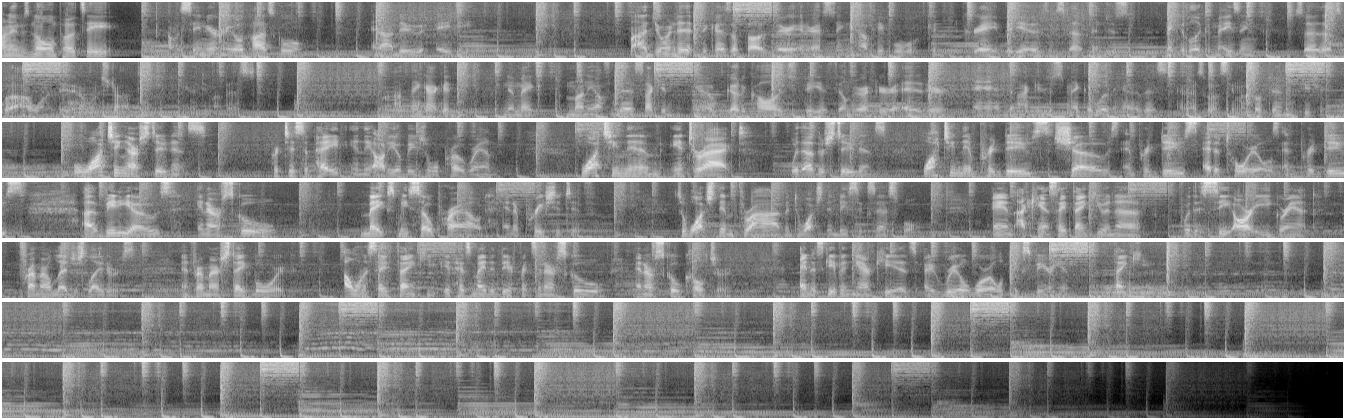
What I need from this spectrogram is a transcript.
My name is Nolan Poteet. I'm a senior at Ringgold High School and I do AV. I joined it because I thought it was very interesting how people could create videos and stuff and just make it look amazing. So that's what I want to do and I want to strive to you know, do my best. I think I could you know, make money off of this. I could you know, go to college, to be a film director, editor, and I could just make a living out of this and that's what I see myself doing in the future. Watching our students participate in the audiovisual program, watching them interact with other students, watching them produce shows and produce editorials and produce uh, videos in our school makes me so proud and appreciative to watch them thrive and to watch them be successful. And I can't say thank you enough for the CRE grant from our legislators and from our state board. I want to say thank you. It has made a difference in our school and our school culture. And it's giving our kids a real world experience. Thank you.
